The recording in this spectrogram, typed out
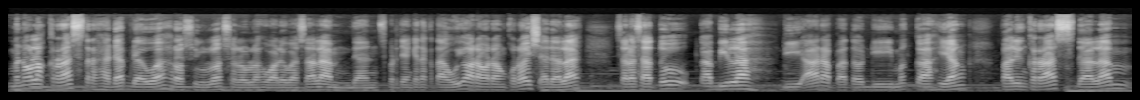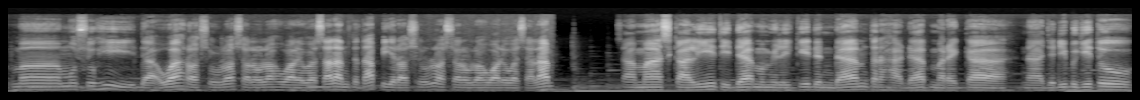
menolak keras terhadap dakwah Rasulullah Shallallahu Alaihi Wasallam. Dan seperti yang kita ketahui orang-orang Quraisy adalah salah satu kabilah di Arab atau di Mekah yang paling keras dalam memusuhi dakwah Rasulullah Shallallahu Alaihi Wasallam. Tetapi Rasulullah Shallallahu Alaihi Wasallam sama sekali tidak memiliki dendam terhadap mereka. Nah jadi begitu.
